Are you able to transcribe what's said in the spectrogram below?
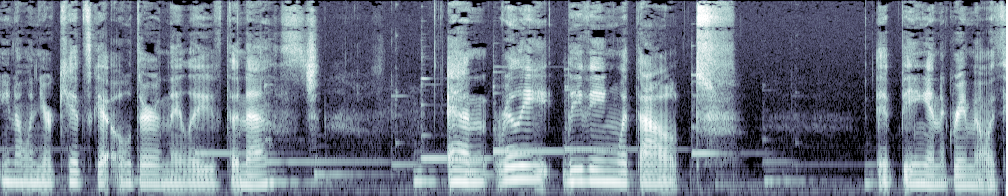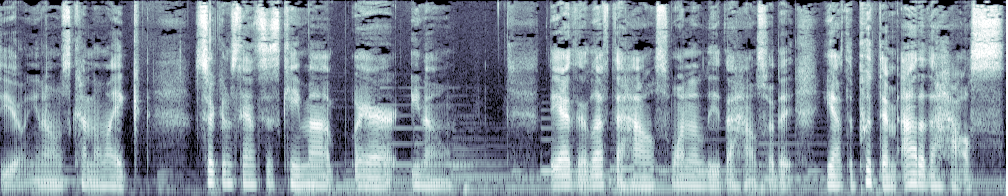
you know, when your kids get older and they leave the nest and really leaving without it being in agreement with you. You know, it's kind of like circumstances came up where, you know, they either left the house, want to leave the house, or that you have to put them out of the house.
